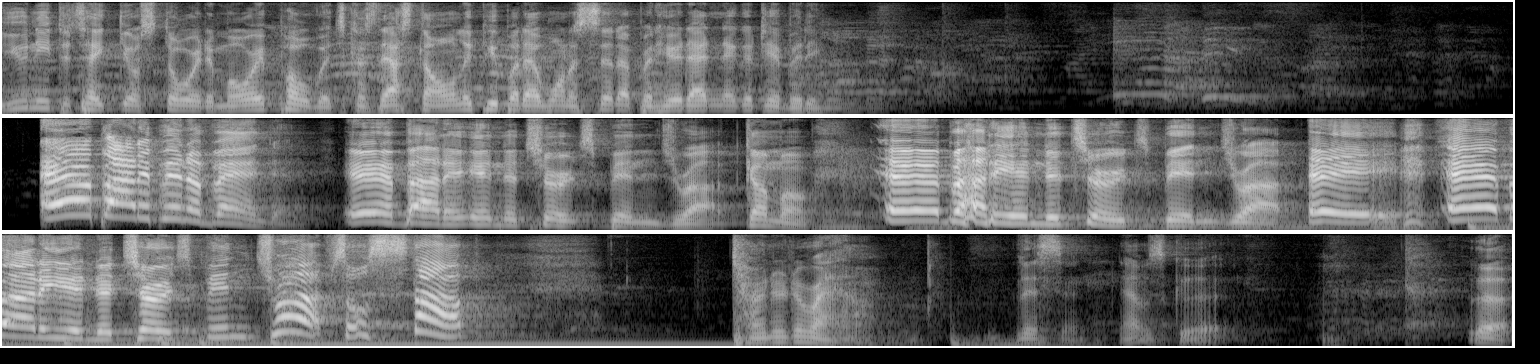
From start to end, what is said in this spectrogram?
you need to take your story to Maury Povich because that's the only people that want to sit up and hear that negativity. Everybody been abandoned. Everybody in the church been dropped. Come on. Everybody in the church been dropped. Hey, everybody in the church been dropped. So stop. Turn it around. Listen, that was good. Look,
